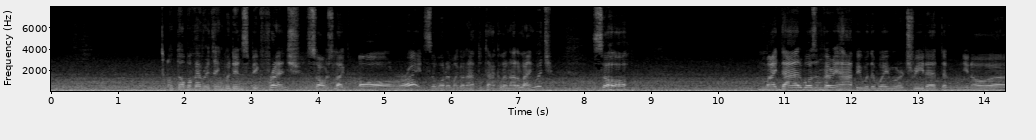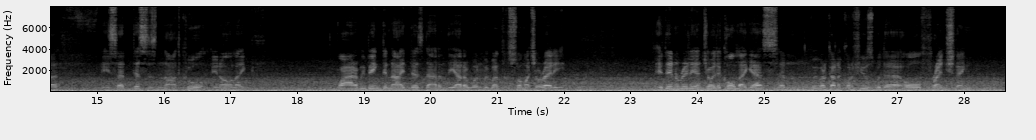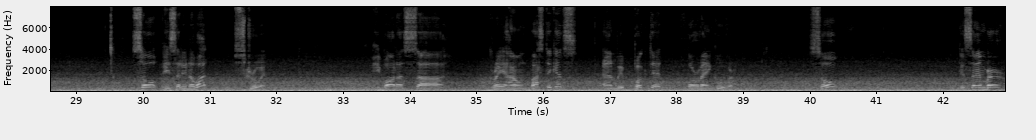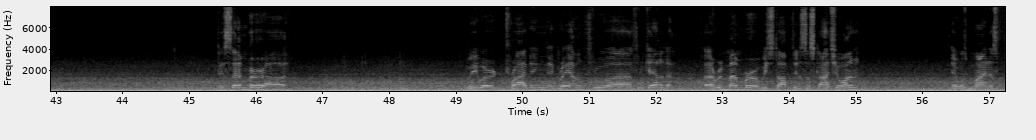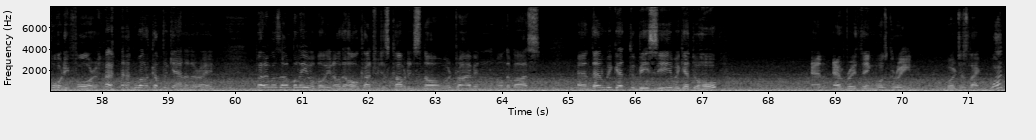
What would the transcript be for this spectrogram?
On top of everything, we didn't speak French, so I was like, all right, so what am I gonna have to tackle another language? So my dad wasn't very happy with the way we were treated, and you know, uh, he said, this is not cool, you know, like, why are we being denied this, that, and the other when we went through so much already? He didn't really enjoy the cold, I guess, and we were kind of confused with the whole French thing. So he said, you know what? Screw it. He bought us uh, Greyhound bus tickets and we booked it for Vancouver. So, December, December, uh, we were driving a Greyhound through uh, through Canada. I remember we stopped in Saskatchewan. It was minus 44. Welcome to Canada, right? But it was unbelievable. You know, the whole country just covered in snow. We're driving on the bus. And then we get to BC, we get to Hope, and everything was green. We're just like, what?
